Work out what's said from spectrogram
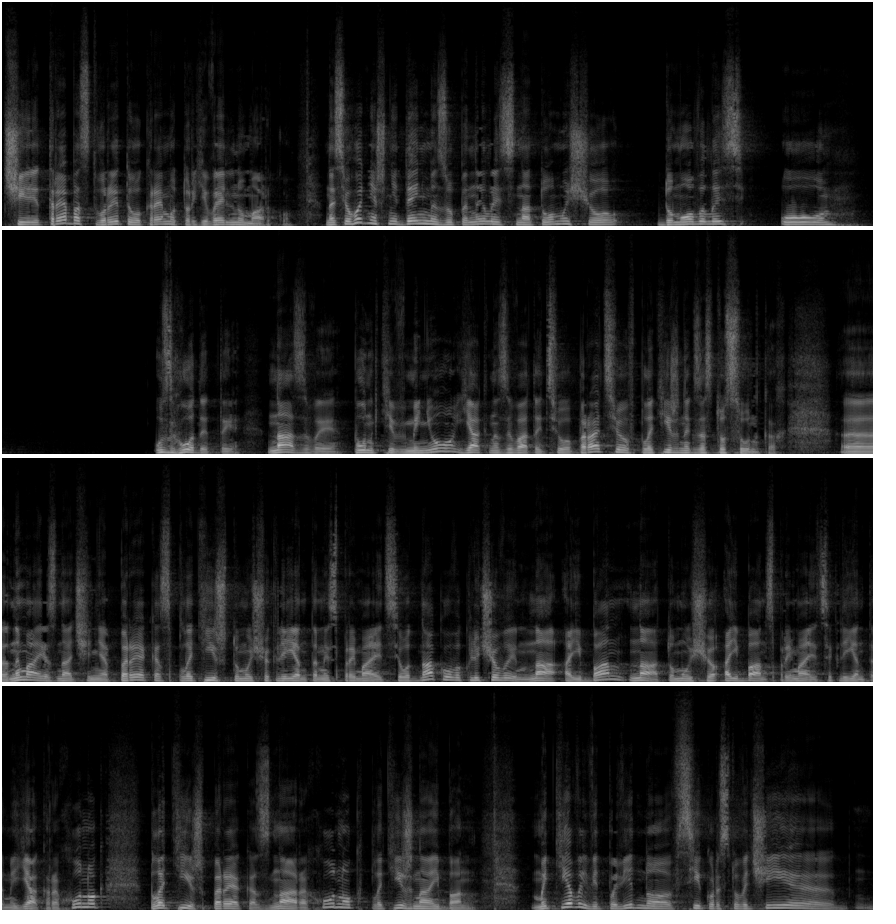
Чи треба створити окрему торгівельну марку? На сьогоднішній день ми зупинились на тому, що домовились у узгодити назви пунктів меню, як називати цю операцію в платіжних застосунках. Е, Немає значення переказ, платіж, тому що клієнтами сприймається однаково. Ключовим на IBAN, на тому, що IBAN сприймається клієнтами як рахунок, платіж, переказ на рахунок, платіж на IBAN. Миттєвий, відповідно, всі користувачі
